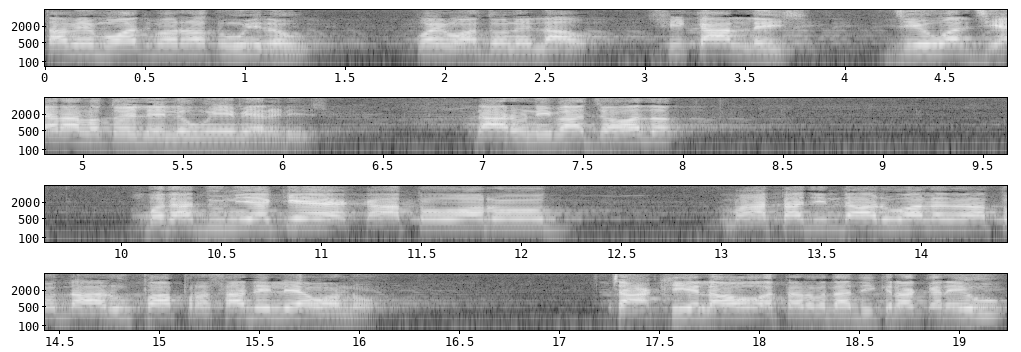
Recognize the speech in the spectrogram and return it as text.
તમે મોજમાં રહો તો હું રહું. કોઈ વાંધો નહીં, લાવ. સ્વીકાર લઈશ. જેવું હાલ ઝેર હાલો તોય લઈ લઉં એ મેળડીશ દારૂની વાત જવા દો. બધા દુનિયા કે કાતો વારો માતાજી દારૂ હાલે આ તો દારૂ પા પ્રસાદે લેવાનો. ચાખીએ લાવો અત્યારે બધા દીકરા કરે એવું.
